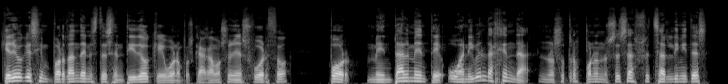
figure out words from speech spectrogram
Creo que es importante en este sentido que, bueno, pues que hagamos un esfuerzo por mentalmente o a nivel de agenda nosotros ponernos esas fechas límites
